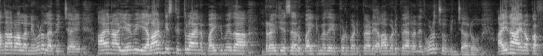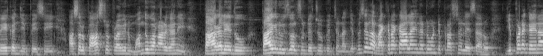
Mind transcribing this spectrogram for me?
ఆధారాలన్నీ కూడా లభించాయి. ఆయన ఏవి ఎలాంటి స్థితిలో ఆయన బైక్ మీద డ్రైవ్ చేశారు బైక్ మీద ఎప్పుడు పడిపోయాడు ఎలా పడిపోయారు అనేది కూడా చూపించారు. అయినా ఆయన ఒక ఫేక్ అని చెప్పేసి అసలు పాస్టర్ ప్రవీణ్ మందు కొన్నాడు కానీ తాగలేదు తాగిన విజువల్స్ ఉంటే చూపించండి అని చెప్పేసి ఇలా రకరకాలైనటువంటి ప్రశ్నలు వేశారు. ఇప్పటికైనా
